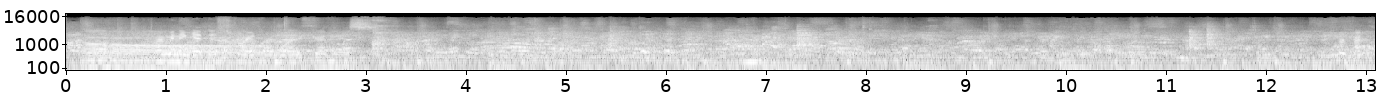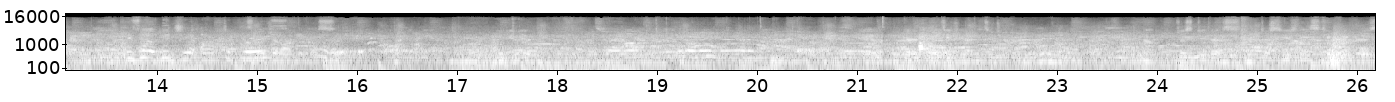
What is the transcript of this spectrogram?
Oh. I'm gonna get destroyed for my goodness. Perfect. Is that legit octopus? Here, I'll teach you. I'll teach you. No, just do this. Just use these two fingers.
